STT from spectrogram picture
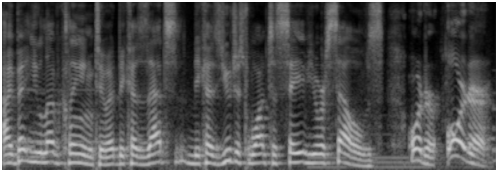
I bet you love clinging to it because that's because you just want to save yourselves. Order, order!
